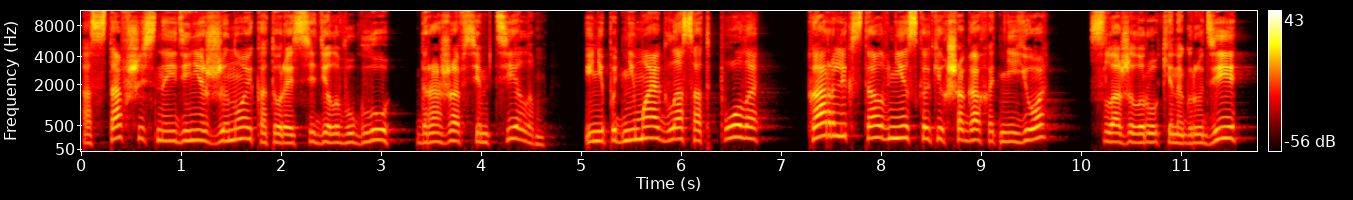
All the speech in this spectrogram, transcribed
Оставшись наедине с женой, которая сидела в углу, дрожа всем телом и не поднимая глаз от пола, карлик стал в нескольких шагах от нее, сложил руки на груди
